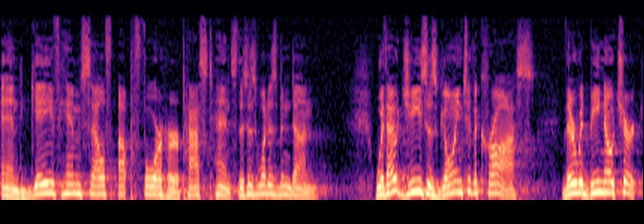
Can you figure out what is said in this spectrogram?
and gave himself up for her, past tense. This is what has been done. Without Jesus going to the cross, there would be no church.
